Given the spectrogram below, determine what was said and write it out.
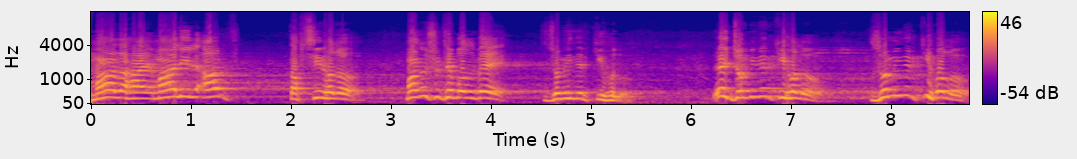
মা লাহায় মালিল আর্থ তাফসির হলো, মানুষ উঠে বলবে, জমিনের কি হলো? এই জমিনের কি হলো? জমিনের কি হলো?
